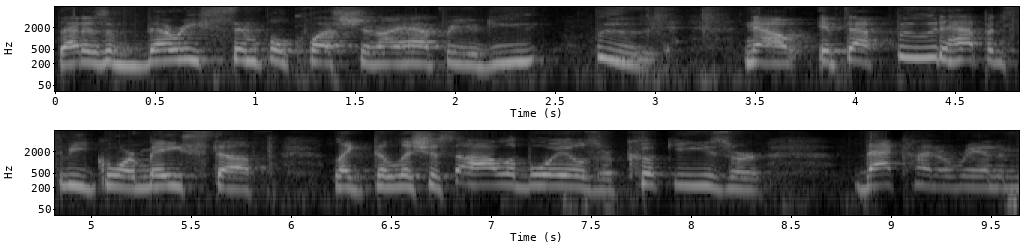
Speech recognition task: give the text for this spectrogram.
That is a very simple question I have for you. Do you food? Now, if that food happens to be gourmet stuff, like delicious olive oils or cookies or that kind of random,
